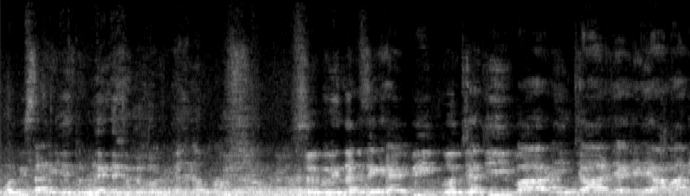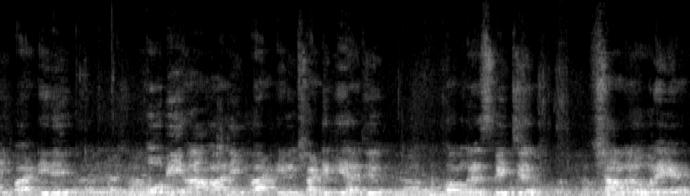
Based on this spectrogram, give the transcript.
ਉਹ ਵੀ ਸਾਰੀ ਇਸ ਤੋਂ ਦੇ ਦੋ ਸੁਖਵਿੰਦਰ ਸਿੰਘ ਹੈਪੀ, ਕੋਚਰ ਜੀ, ਵਾਰਡ ਇੰਚਾਰਜ ਹੈ ਜਿਹੜੇ ਆਮ ਆਦਮੀ ਪਾਰਟੀ ਦੇ। ਉਹ ਵੀ ਆਮ ਆਦਮੀ ਪਾਰਟੀ ਨੂੰ ਛੱਡ ਕੇ ਅੱਜ ਕਾਂਗਰਸ ਵਿੱਚ ਸ਼ਾਮਲ ਹੋ ਰਹੇ ਹੈ।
